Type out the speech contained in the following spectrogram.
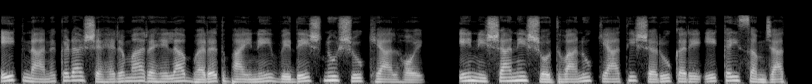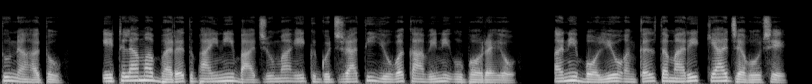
એક નાનકડા શહેરમાં રહેલા ભરતભાઈને વિદેશનું શું ખ્યાલ હોય એ નિશાને શોધવાનું ક્યાંથી શરૂ કરે એ કંઈ સમજાતું ન હતું. એટલામાં ભરતભાઈની બાજુમાં એક ગુજરાતી યુવક આવીને ઊભો રહ્યો અને બોલ્યો, અંકલ, તમારે ક્યાં જવું છે?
